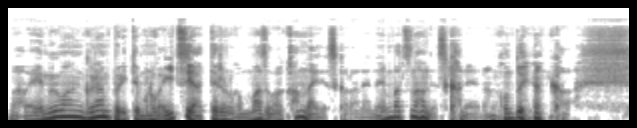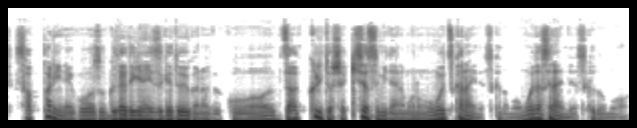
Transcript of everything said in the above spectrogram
まあ、M1 グランプリってものがいつやってるのかまずわかんないですからね。年末なんですかね。なんか本当になんか、さっぱりね、こう、具体的な日付というか、なんかこう、ざっくりとした季節みたいなものも思いつかないんですけども、思い出せないんですけども、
